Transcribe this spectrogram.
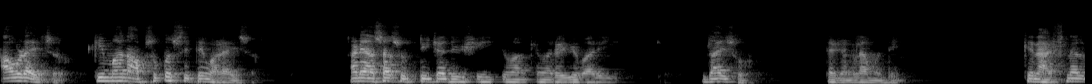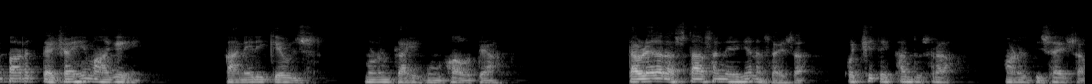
आवडायचं. किमान आपसुकच तिथे वाढायचं. आणि असा सुट्टीच्या दिवशी किंवा किंवा रविवारी जायचो त्या जंगलामध्ये. की नॅशनल पार्क त्याच्याही मागे कानेरी केव्ज म्हणून काही गुंफा होत्या. त्यावेळेला रस्ता असा निर्जन असायचा क्वचित एखाद दुसरा माणूस दिसायचा.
